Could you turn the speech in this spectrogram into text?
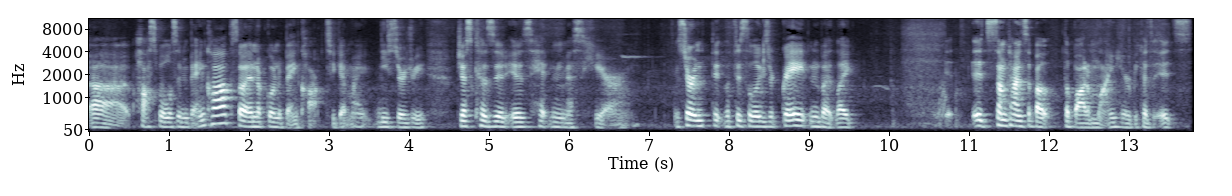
uh, hospitals in Bangkok, so I ended up going to Bangkok to get my knee surgery, just because it is hit and miss here. Certain th- the facilities are great, and but like it, it's sometimes about the bottom line here because it's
